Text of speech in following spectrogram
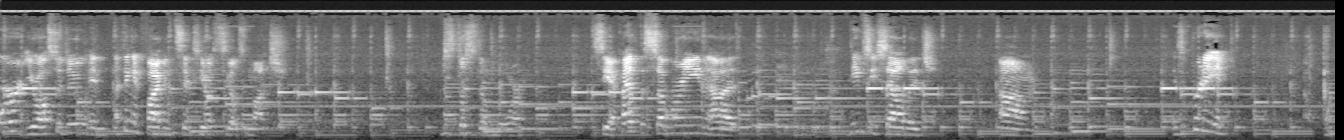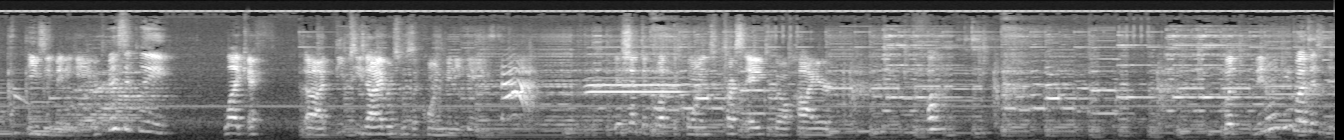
or you also do, in I think in 5 and 6 you don't steal as much. You still steal more. So yeah, if I have the submarine, uh, Deep Sea Salvage, um, it's a pretty easy minigame. It's basically like if uh, Deep Sea Divers was a coin minigame. You just have to collect the coins, press A to go higher. Oh. But the only thing about this, you,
